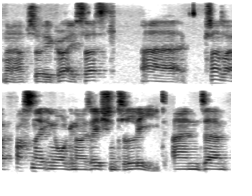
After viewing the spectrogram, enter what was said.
no, absolutely great. So that's uh, sounds like a fascinating organisation to lead, and um,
